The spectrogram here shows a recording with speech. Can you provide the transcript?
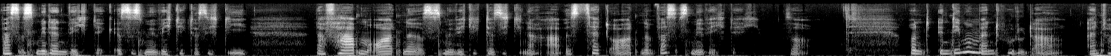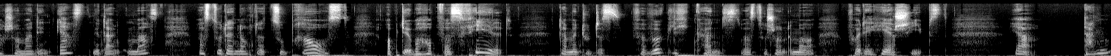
Was ist mir denn wichtig? Ist es mir wichtig, dass ich die nach Farben ordne? Ist es mir wichtig, dass ich die nach A bis Z ordne? Was ist mir wichtig? So. Und in dem Moment, wo du da einfach schon mal den ersten Gedanken machst, was du denn noch dazu brauchst, ob dir überhaupt was fehlt, damit du das verwirklichen kannst, was du schon immer vor dir herschiebst, ja, dann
